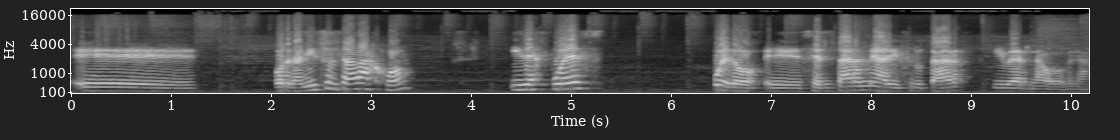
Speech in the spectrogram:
eh, organizo el trabajo y después puedo eh, sentarme a disfrutar y ver la obra.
